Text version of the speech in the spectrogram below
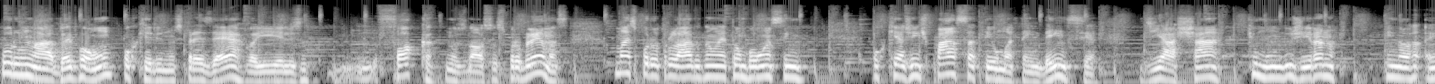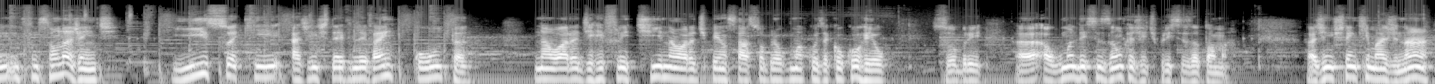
por um lado, é bom, porque ele nos preserva e ele foca nos nossos problemas, mas por outro lado, não é tão bom assim, porque a gente passa a ter uma tendência de achar que o mundo gira em, em função da gente. E isso é que a gente deve levar em conta na hora de refletir, na hora de pensar sobre alguma coisa que ocorreu, sobre uh, alguma decisão que a gente precisa tomar. A gente tem que imaginar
